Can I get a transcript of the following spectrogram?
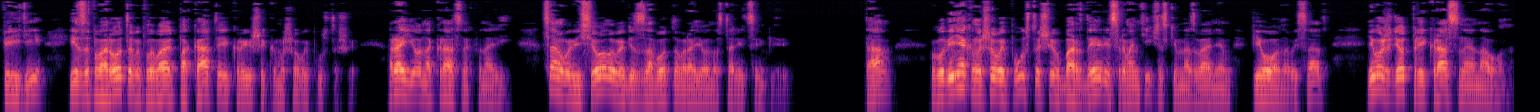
Впереди из-за поворота выплывают покатые крыши камышовой пустоши, района красных фонарей, самого веселого и беззаботного района столицы империи. Там, в глубине камышовой пустоши, в борделе с романтическим названием «Пионовый сад», его ждет прекрасная Наона.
